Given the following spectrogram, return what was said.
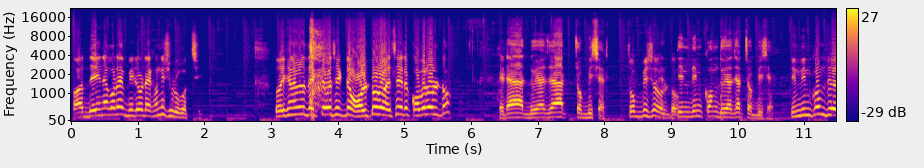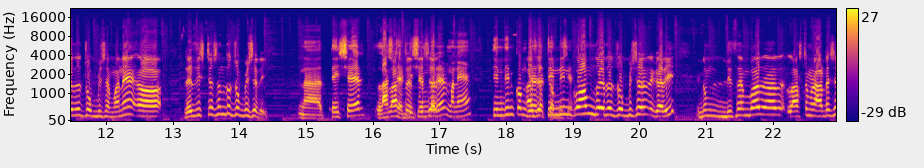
তো আর দেরি না করে ভিডিওটা এখনই শুরু করছি। তো এখানে দেখতে পাচ্ছি একটা অল্টো রয়েছে। এটা কবের অল্টো? এটা দুই হাজার চব্বিশের। চব্বিশের অল্টো তিন দিন কম দুই হাজার চব্বিশের তিন দিন কম দুই হাজার চব্বিশে মানে রেজিস্ট্রেশন তো চব্বিশেরই। না তেইশের লাস্টের ডিসেম্বরের মানে তিন দিন কম আচ্ছা তিন দিন কম দুই হাজার চব্বিশের গাড়ি একদম ডিসেম্বর আর লাস্ট মানে আঠাশে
